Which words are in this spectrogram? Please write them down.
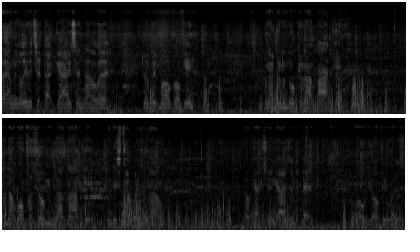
Right, I'm going to leave it at that, guys, and I'll uh, do a bit more vlogging when I've done a look at that market. I'm not one for filming that market when this toddler's around. I'll catch you guys in a bit, all your viewers.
